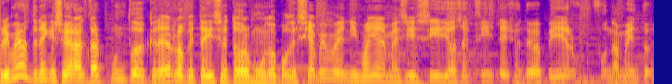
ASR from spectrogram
primero tenés que llegar al tal punto de creer lo que te dice todo el mundo. Porque si a mí me venís mañana y me decís, sí, Dios existe, yo te voy a pedir un fundamento.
